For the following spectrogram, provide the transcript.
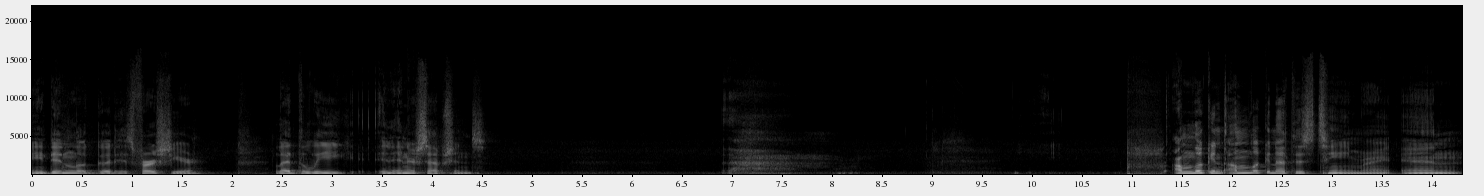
And he didn't look good his first year. Led the league in interceptions. I'm looking I'm looking at this team, right? And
